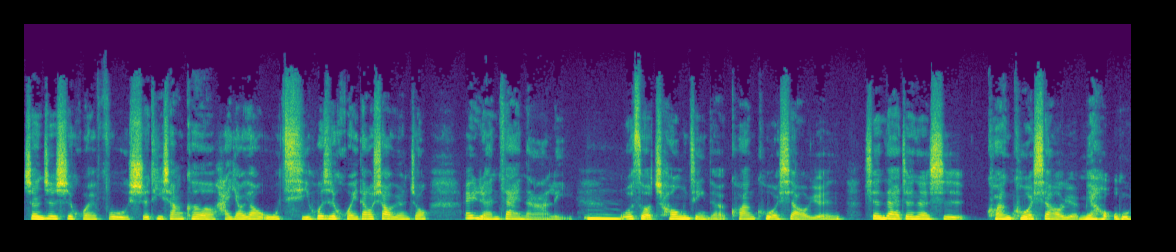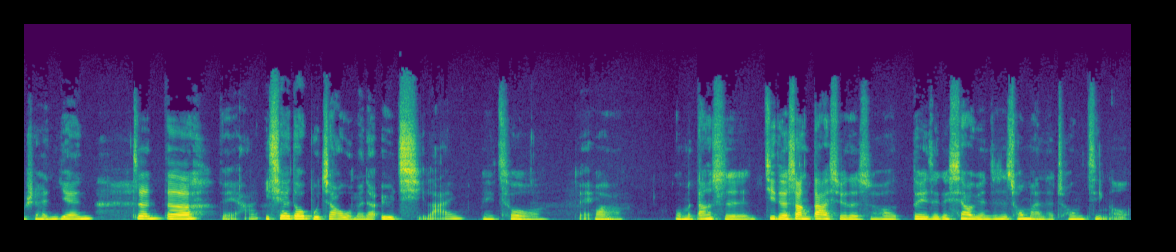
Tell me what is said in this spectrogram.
甚至是回复实体上课还遥遥无期，或是回到校园中，哎，人在哪里？嗯，我所憧憬的宽阔校园，现在真的是宽阔校园渺无人烟，真的，对呀，一切都不照我们的预期来，没错，对，哇，我们当时记得上大学的时候，对这个校园真是充满了憧憬哦，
